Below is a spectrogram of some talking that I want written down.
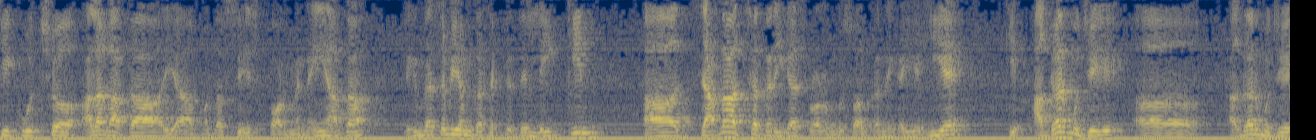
कि कुछ अलग आता या मतलब से इस फॉर्म में नहीं आता लेकिन वैसे भी हम कर सकते थे लेकिन ज़्यादा अच्छा तरीका इस प्रॉब्लम को सॉल्व करने का यही है कि अगर मुझे आ, अगर मुझे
